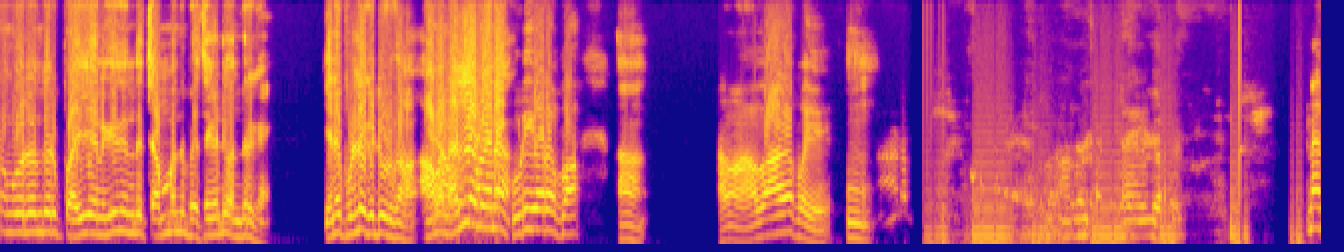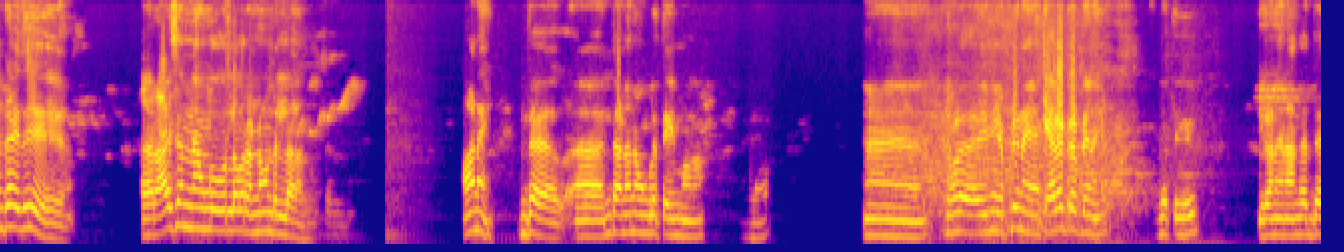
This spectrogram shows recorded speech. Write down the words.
உங்க ஊர்ல இருந்து ஒரு பையனுக்கு இந்த சம்பந்தம் பேச வேண்டி வந்திருக்கேன். என்ன பிள்ளை கட்டி கொடுக்கணும். அவன் நல்ல பையனா? குடிகாரப்பா. ஆ. அவன் அவாத பையன் இந்த இது அஹ், ராயசன் உங்க ஊர்ல ஒரு அண்ணன் உண்டுல்ல? ஆனே இந்த இந்த அண்ணன் உங்களுக்கு தெரியுமா? இவ்வளோ இது எப்படிண்ணே கேரக்டர் எப்படிண்ணே என்னத்துக்கு இல்லைண்ணே நாங்க இந்த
